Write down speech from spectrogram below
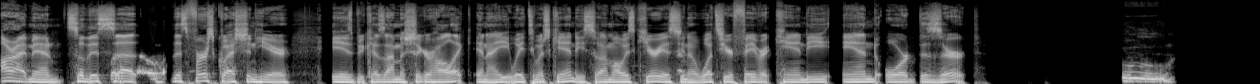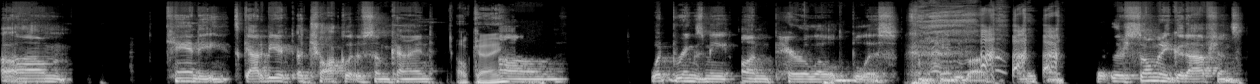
All right, man. So this uh, this first question here is because I'm a sugarholic and I eat way too much candy. So I'm always curious. You know, what's your favorite candy and or dessert? Ooh, um, candy. It's got to be a, a, chocolate of some kind. Okay. Um, what brings me unparalleled bliss from a candy bar? There's so many good options.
